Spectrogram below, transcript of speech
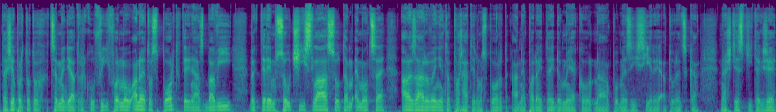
Takže proto to chceme dělat trošku free formou. Ano, je to sport, který nás baví, ve kterém jsou čísla, jsou tam emoce, ale zároveň je to pořád jenom sport a nepadají tady domy jako na pomezí Sýrie a Turecka. Naštěstí. Takže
